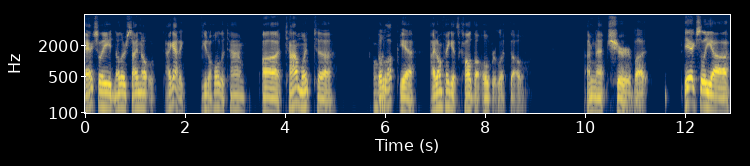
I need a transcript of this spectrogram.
actually, another side note, I got to get a hold of Tom. Uh, Tom went to the, Overlook. yeah, I don't think it's called the Overlook though. I'm not sure, but he actually uh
